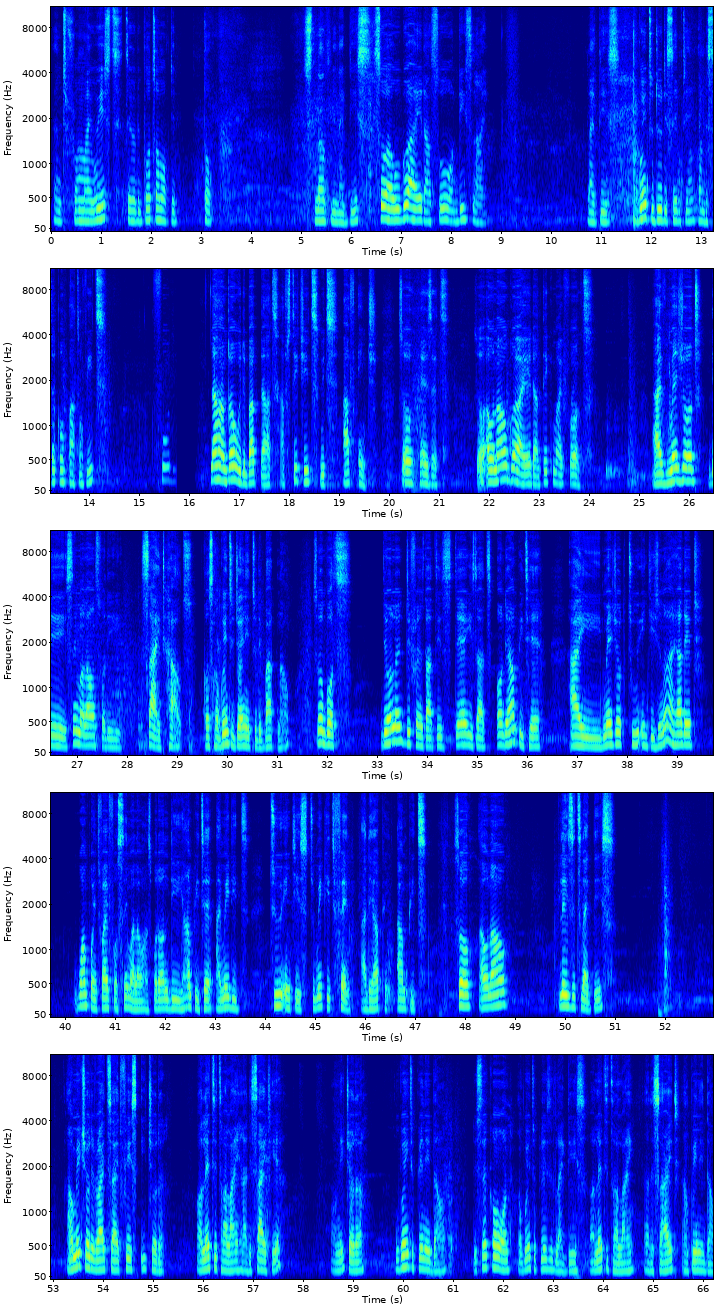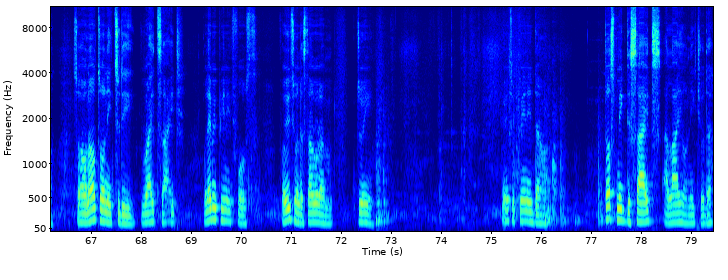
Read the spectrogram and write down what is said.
and from my waist to the bottom of the top slantly like this. So I will go ahead and sew on this line like this. I'm going to do the same thing on the second part of it. Fold now I'm done with the back dart I've stitched it with half inch. So here's it. So I will now go ahead and take my front I've measured the seam allowance for the side out because I'm going to join it to the back now. So but the only difference that is there is that on the armpit here I measured 2 inches. You know I added 1.5 for seam allowance but on the armpit here I made it 2 inches to make it firm at the armpit. So I will now place it like this I'll make sure the right side face each other. I'll let it align at the side here on each other. I'm going to pin it down. The second one, I'm going to place it like this. I'll let it align at the side and pin it down. So I'll now turn it to the right side. But let me pin it first for you to understand what I'm doing. I'm going to pin it down. Just make the sides align on each other.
